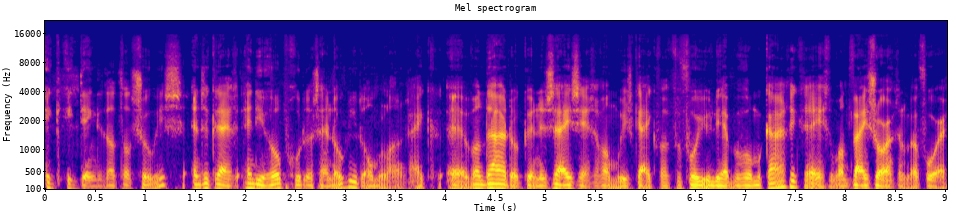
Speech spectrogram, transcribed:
Ik, ik denk dat dat zo is. En, ze krijgen, en die hulpgoederen zijn ook niet onbelangrijk. Uh, want daardoor kunnen zij zeggen van moet je eens kijken wat we voor jullie hebben voor elkaar gekregen. Want wij zorgen ervoor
